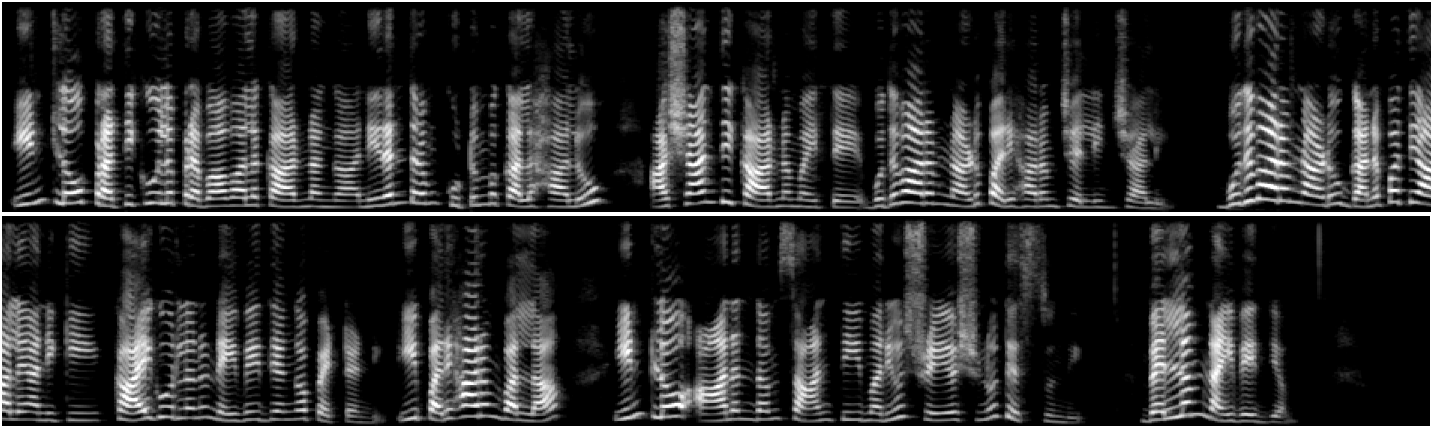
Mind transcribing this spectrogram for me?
ఇంట్లో ప్రతికూల ప్రభావాల కారణంగా నిరంతరం కుటుంబ కలహాలు అశాంతి కారణమైతే బుధవారం నాడు పరిహారం చెల్లించాలి. బుధవారం నాడు గణపతి ఆలయానికి కాయగూరలను నైవేద్యంగా పెట్టండి. ఈ పరిహారం వల్ల ఇంట్లో ఆనందం శాంతి మరియు శ్రేయస్సును తెస్తుంది. బెల్లం నైవేద్యం.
